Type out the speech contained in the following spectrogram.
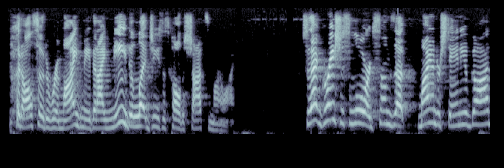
but also to remind me that I need to let Jesus call the shots in my life. So that gracious Lord sums up my understanding of God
